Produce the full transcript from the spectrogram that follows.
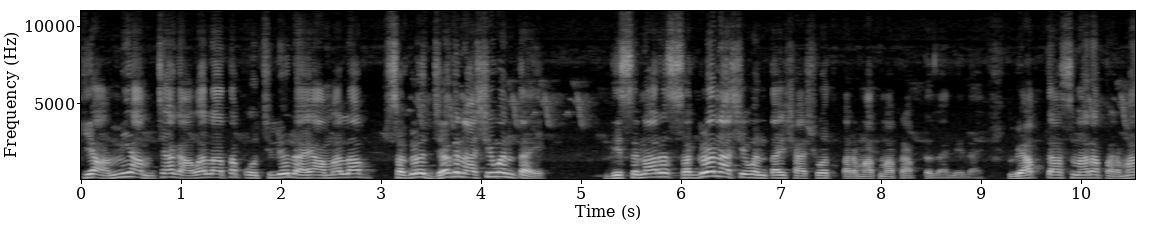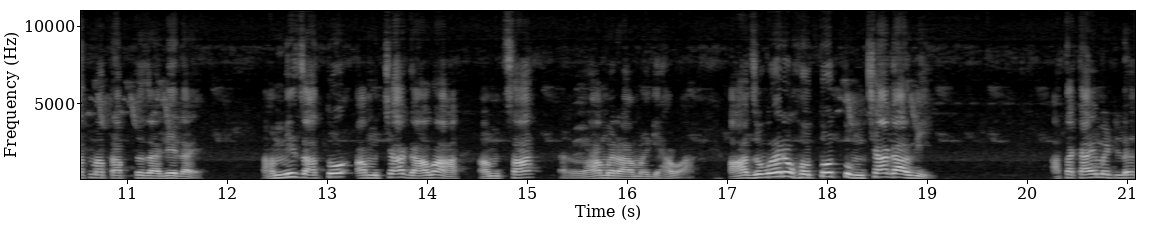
की आम्ही आमच्या गावाला आता पोचलेलो आहे. आम्हाला सगळं जग नाशिवंत आहे. दिसणारं सगळं नाशिवंत आहे. शाश्वत परमात्मा प्राप्त झालेला आहे. व्याप्त असणारा परमात्मा प्राप्त झालेला आहे. आम्ही जातो आमच्या गावा आमचा राम राम घ्यावा. आजवर होतो तुमच्या गावी. आता काय म्हटलं?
